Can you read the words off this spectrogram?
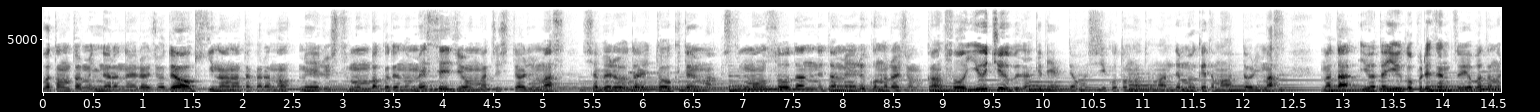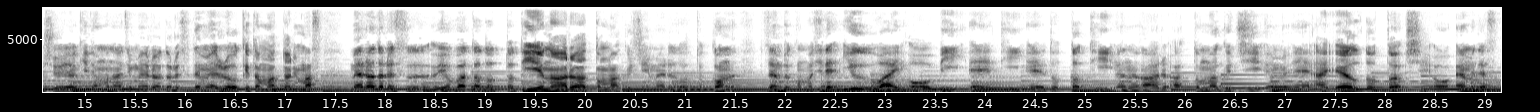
バタのためにならないラジオではお聞きのあなたからのメール、質問箱でのメッセージをお待ちしております。喋るお題、トークテーマ、質問相談ネタメール、このラジオの感想を YouTube だけでやってほしいことなど何でも受けたまっております。また、岩田優吾プレゼンツ、うよばたの塩焼きでも同じメールアドレスでメールを受けたまっております。メールアドレス、うよばた .tnr.gmail.com 全部小文字で、uyobata.tnr.gmail.com です。お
